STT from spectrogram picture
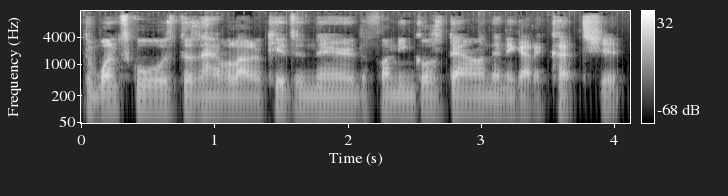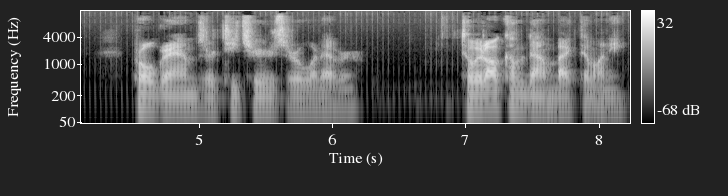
the one school doesn't have a lot of kids in there, the funding goes down, then they got to cut shit programs or teachers or whatever. So it all comes down back to money.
